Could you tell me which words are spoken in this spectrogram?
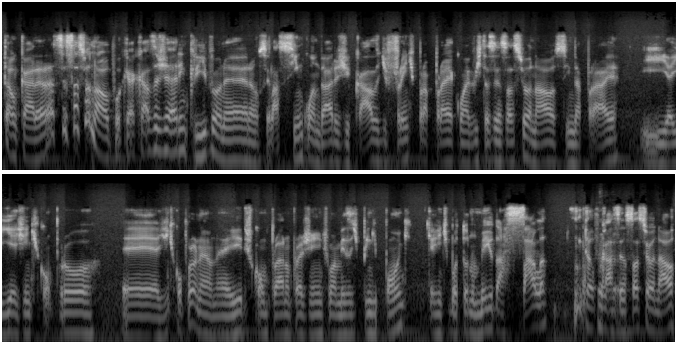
Então, cara, era sensacional, porque a casa já era incrível, né? Eram, sei lá, cinco andares de casa, de frente pra praia, com a vista sensacional, assim, da praia. E aí a gente comprou é, a gente comprou não, né? Eles compraram pra gente uma mesa de ping-pong que a gente botou no meio da sala, então ficava sensacional.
